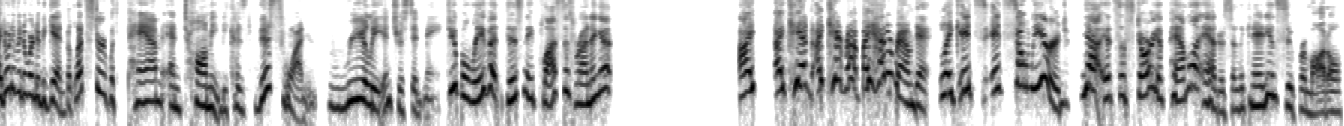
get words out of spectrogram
I don't even know where to begin, but let's start with Pam and Tommy because this one really interested me. Do you believe it? Disney Plus is running it. I I can't I can't wrap my head around it. Like it's it's so weird. Yeah, it's a story of Pamela Anderson, the Canadian supermodel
